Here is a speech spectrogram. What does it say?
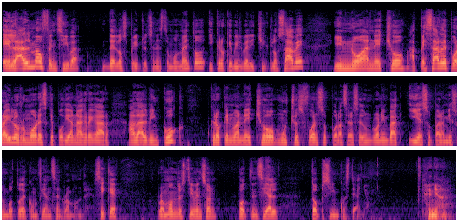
el alma ofensiva de los Patriots en este momento y creo que Bill Belichick lo sabe y no han hecho, a pesar de por ahí los rumores que podían agregar a Dalvin Cook, creo que no han hecho mucho esfuerzo por hacerse de un running back y eso para mí es un voto de confianza en Ramondre. Así que Ramondre Stevenson, potencial top 5 este año. Genial.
